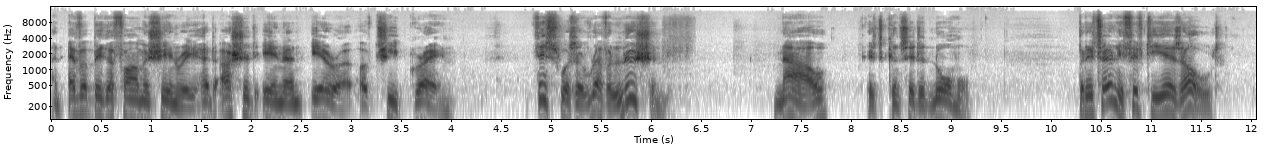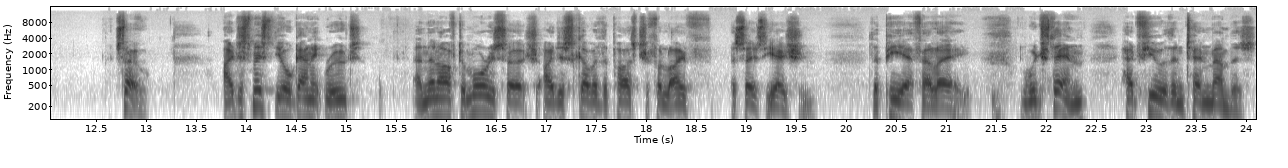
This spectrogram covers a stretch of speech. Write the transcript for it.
and ever bigger farm machinery had ushered in an era of cheap grain. This was a revolution. Now it's considered normal. But it's only 50 years old. So, I dismissed the organic route, and then after more research, I discovered the Pasture for Life Association, the PFLA, which then had fewer than 10 members.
